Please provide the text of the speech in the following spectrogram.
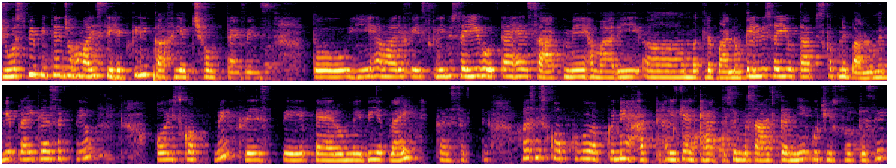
जूस भी पीते हैं जो हमारी सेहत के लिए काफ़ी अच्छा होता है फ्रेंड्स तो ये हमारे फेस के लिए भी सही होता है साथ में हमारी आ, मतलब बालों के लिए भी सही होता है। आप इसको अपने बालों में भी अप्लाई कर सकते हो और इसको अपने फेस पे पैरों में भी अप्लाई कर सकते हो। बस इसको आपको अपने हल्के हल्के हाथों से मसाज करनी है कुछ इस तरीके से।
